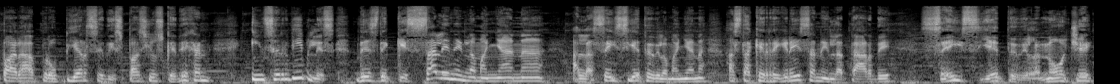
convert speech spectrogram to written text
para apropiarse de espacios que dejan inservibles, desde que salen en la mañana a las 6, 7 de la mañana hasta que regresan en la tarde, 6, 7 de la noche,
